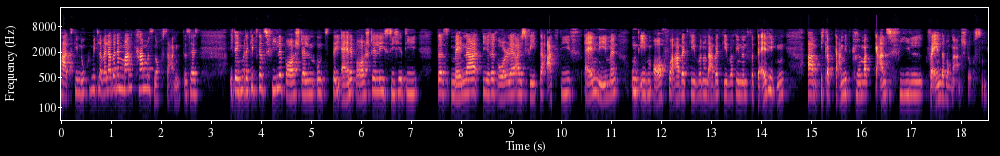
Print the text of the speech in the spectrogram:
hart genug mittlerweile, aber dem Mann kann man es noch sagen. Das heißt, ich denke mal, da gibt es ganz viele Baustellen und die eine Baustelle ist sicher die, dass Männer ihre Rolle als Väter aktiv einnehmen und eben auch vor Arbeitgebern und Arbeitgeberinnen verteidigen. Ähm, ich glaube, damit können wir ganz viel Veränderung anstoßen.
